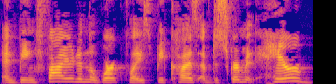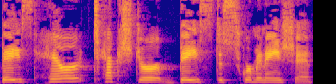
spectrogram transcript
and being fired in the workplace because of discriminate hair-based, hair texture-based discrimination.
